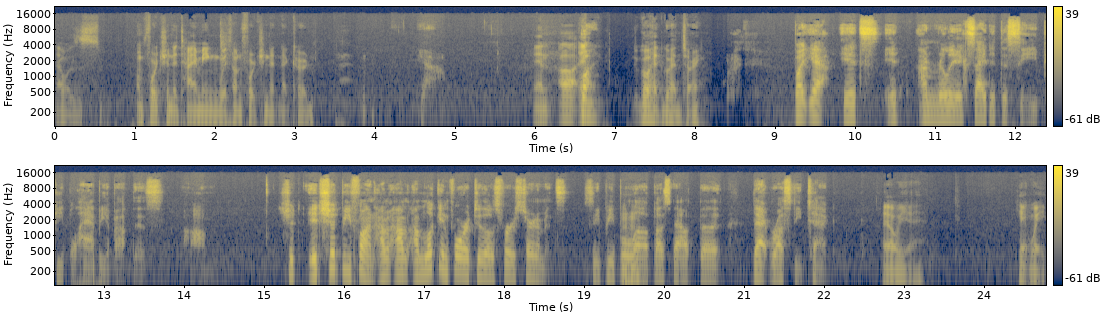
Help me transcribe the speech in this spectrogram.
that was unfortunate timing with unfortunate netcode. Yeah. And uh, and go ahead, go ahead. Sorry. But yeah, it's it. I'm really excited to see people happy about this. Should it should be fun. I'm, I'm I'm looking forward to those first tournaments. See people Mhm. uh, bust out the that rusty tech. Hell yeah. Can't wait.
